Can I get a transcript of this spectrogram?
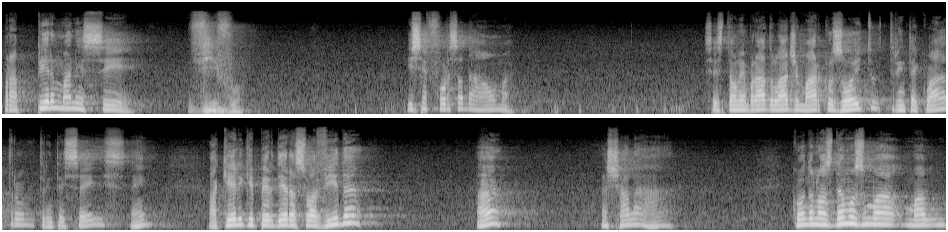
para permanecer vivo. Isso é força da alma. Vocês estão lembrados lá de Marcos 8, 34, 36? Hein? Aquele que perder a sua vida, achá-la. Quando nós damos uma, uma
